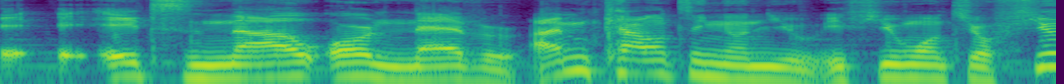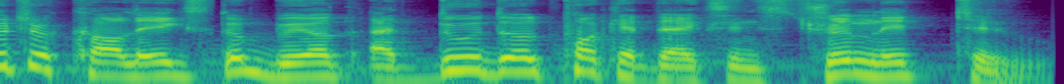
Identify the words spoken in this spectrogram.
it's now or never. I'm counting on you if you want your future colleagues to build a doodle Pokédex in Streamlit too.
